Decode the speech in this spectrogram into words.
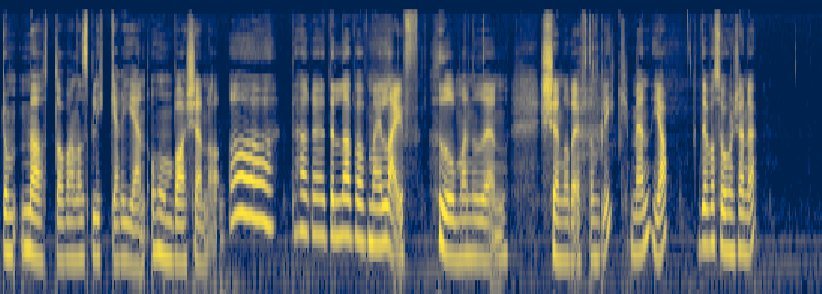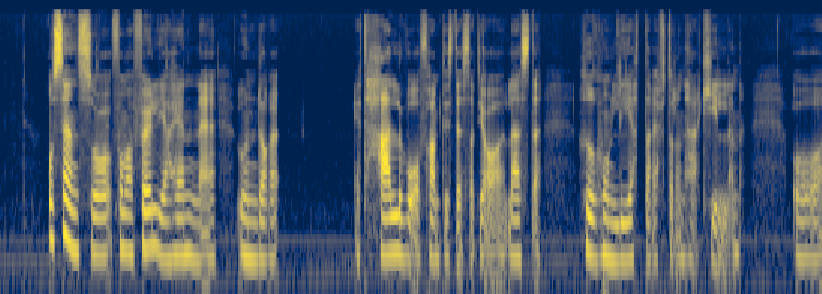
de möter varandras blickar igen och hon bara känner Åh, det här är the love of my life. Hur man nu än känner det efter en blick. Men ja, det var så hon kände. Och sen så får man följa henne under ett halvår fram tills dess att jag läste hur hon letar efter den här killen och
